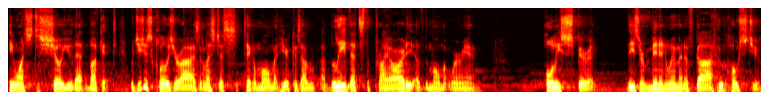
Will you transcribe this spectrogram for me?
he wants to show you that bucket. Would you just close your eyes and let's just take a moment here because I, I, believe that's the priority of the moment we're in. Holy Spirit, these are men and women of God who host you.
